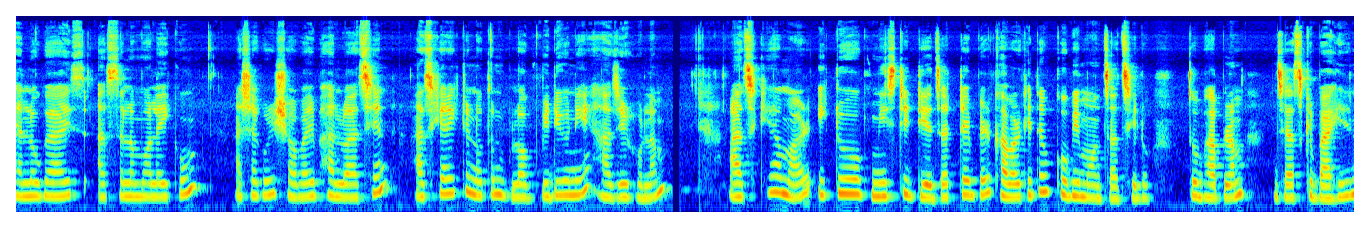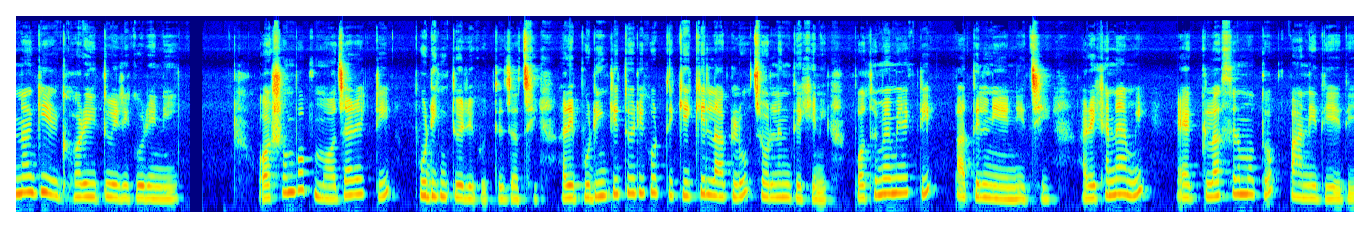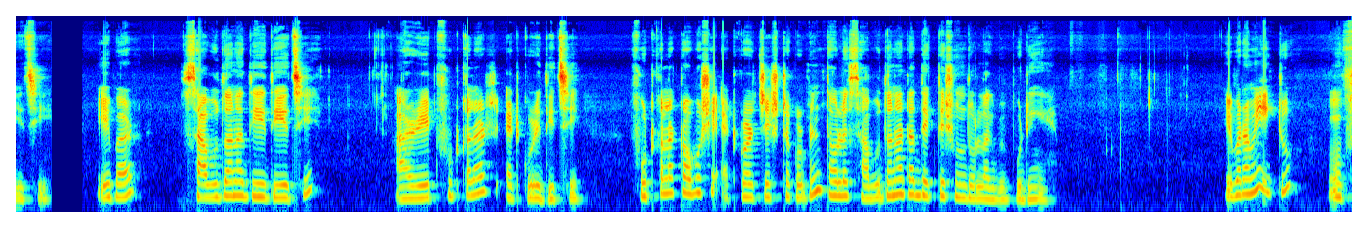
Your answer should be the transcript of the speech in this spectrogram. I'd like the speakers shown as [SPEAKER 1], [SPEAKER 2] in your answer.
[SPEAKER 1] Hello guys, আসসালামু আলাইকুম। আশা করি সবাই ভালো আছেন। আজকে আর একটি নতুন ব্লগ ভিডিও নিয়ে হাজির হলাম। আজকে আমার একটু মিষ্টি ডেজার্ট টাইপের খাবার খেতে খুবই মন চাচ্ছিল। তো ভাবলাম যে আজকে বাহিরে না গিয়ে ঘরেই তৈরি করে নিই। অসম্ভব মজার একটি পুডিং তৈরি করতে যাচ্ছি। আর এই পুডিংটি তৈরি করতে কী কী লাগল চলেন দেখে নিই। প্রথমে আমি একটি পাতিল নিয়ে নিয়েছি। আর এখানে আমি এক গ্লাসের মতো পানি দিয়ে দিয়েছি। এবার সাবুদানা দিয়ে দিয়েছি। আর রেড ফুড কালার অ্যাড করে দিচ্ছি। ফুড কালারটা অবশ্যই অ্যাড করার চেষ্টা করবেন, তাহলে সাবুদানাটা দেখতে সুন্দর লাগবে পুডিংয়ে। এবার আমি একটু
